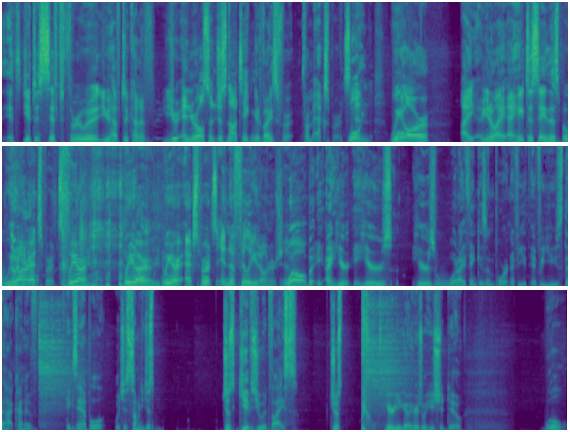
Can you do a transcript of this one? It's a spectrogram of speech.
it's you have to sift through it. You have to kind of you're and you're also just not taking advice for, from experts. Well, and we well, are. I you know I, I, hate to say this, but we no, are experts. We are we are no, we are experts in affiliate ownership. Well, but I hear here's here's what I think is important. If you if we use that kind of example, which is somebody just just gives you advice, just here you go. Here's what you should do. Well,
